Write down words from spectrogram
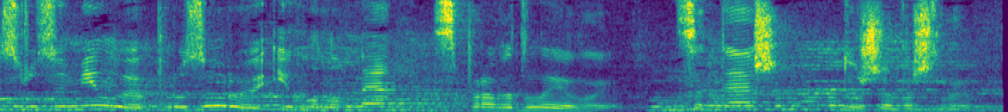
зрозумілою, прозорою і головне справедливою. Це теж дуже важливо.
